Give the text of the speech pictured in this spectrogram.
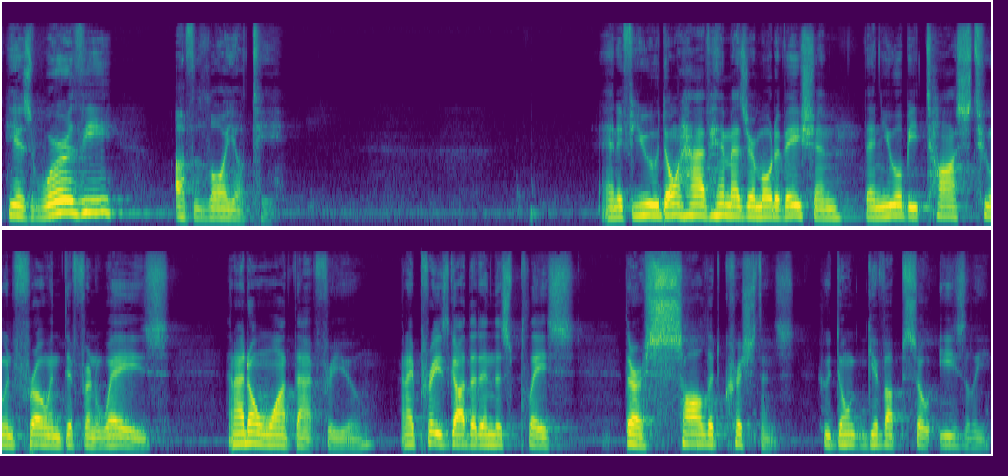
He is worthy of loyalty. And if you don't have Him as your motivation, then you will be tossed to and fro in different ways. And I don't want that for you. And I praise God that in this place, there are solid Christians who don't give up so easily.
